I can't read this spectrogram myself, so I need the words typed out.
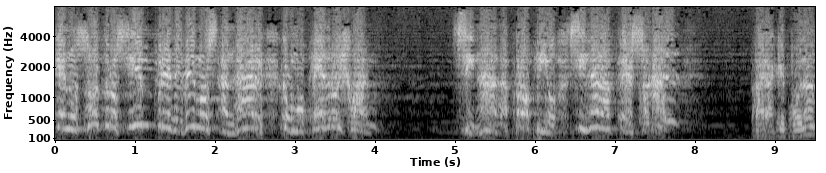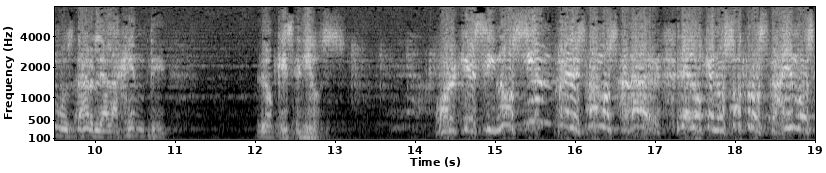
que nosotros siempre debemos andar como Pedro y Juan, sin nada propio, sin nada personal, para que podamos darle a la gente lo que es de Dios. Porque si no, siempre les vamos a dar de lo que nosotros traemos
